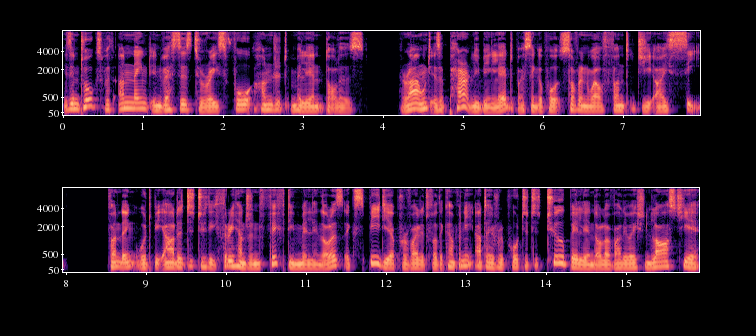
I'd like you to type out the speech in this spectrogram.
is in talks with unnamed investors to raise $400 million. The round is apparently being led by Singapore's sovereign wealth fund GIC, Funding would be added to the $350 million Expedia provided for the company at a reported $2 billion valuation last year,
